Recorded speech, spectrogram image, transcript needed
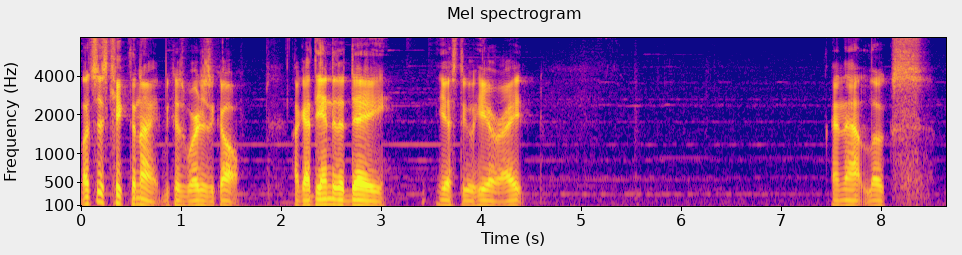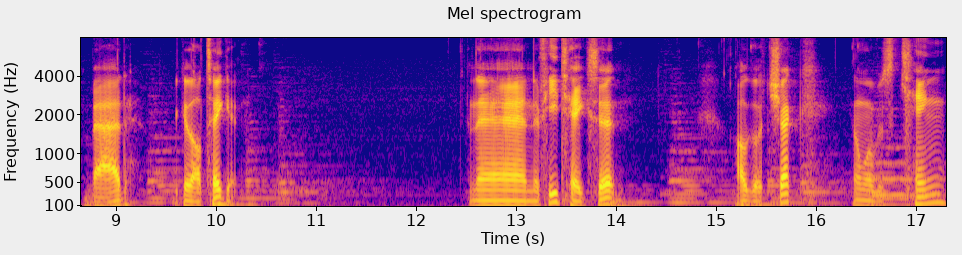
Let's just kick the knight, because where does it go? Like, at the end of the day, he has to go here, right? And that looks bad, because I'll take it. And then, if he takes it, I'll go check. He'll move his king.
